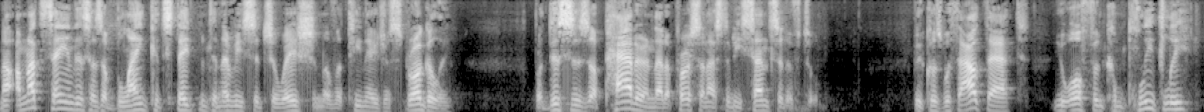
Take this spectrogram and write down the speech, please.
Now, I'm not saying this as a blanket statement in every situation of a teenager struggling, but this is a pattern that a person has to be sensitive to. Because without that, you often completely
